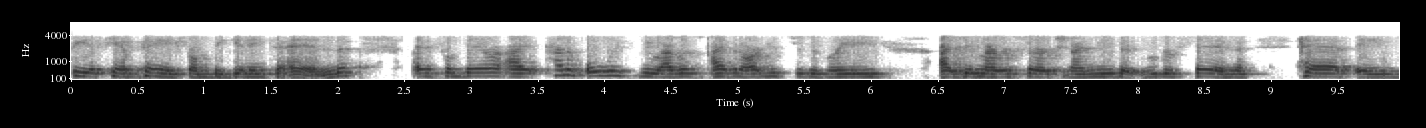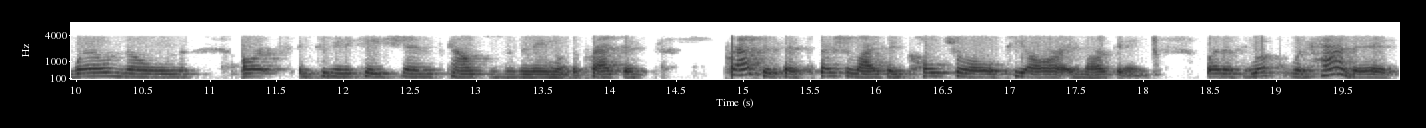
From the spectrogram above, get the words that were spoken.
see a campaign from beginning to end. And from there, I kind of always knew I was. I have an art history degree. I did my research, and I knew that Ruder Finn had a well-known arts and communications council is the name of the practice practice that specialized in cultural PR and marketing. But as luck would have it,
